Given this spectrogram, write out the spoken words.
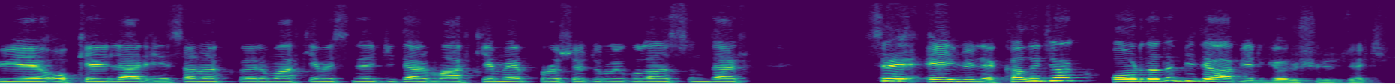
üye okeyler, insan hakları mahkemesine gider, mahkeme prosedür uygulansın der, ise Eylül'e kalacak. Orada da bir daha bir görüşülecek.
